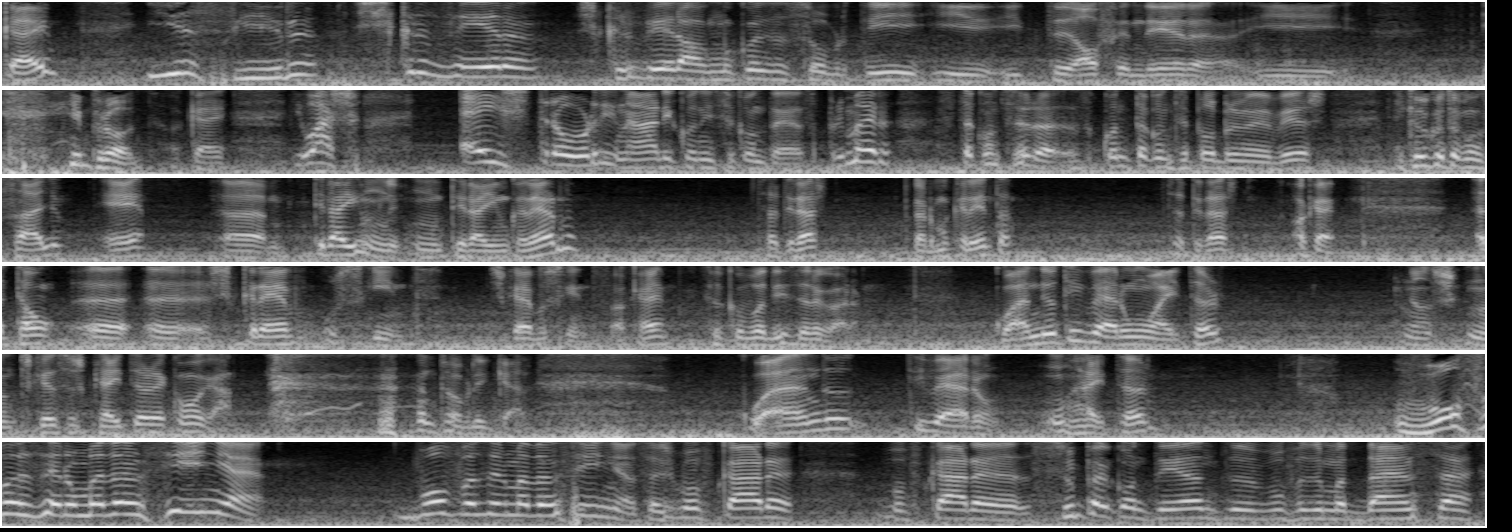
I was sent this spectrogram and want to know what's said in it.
ok? E a seguir escrever, escrever alguma coisa sobre ti e, e te ofender e, e pronto, ok? Eu acho extraordinário quando isso acontece. Primeiro, se te acontecer, quando te acontecer pela primeira vez, aquilo que eu te aconselho é uh, tirar, aí um, um, tirar aí um caderno. Já tiraste? Pegar uma caneta? Já tiraste? Ok. Então uh, uh, escreve o seguinte. Escreve o seguinte, ok? Aquilo que eu vou dizer agora. Quando eu tiver um hater não, não te esqueças que hater é com H. Estou a brincar. Quando tiver um hater, vou fazer uma dancinha. Vou fazer uma dancinha. Ou seja, vou ficar, vou ficar eh, super contente, vou fazer uma dança.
